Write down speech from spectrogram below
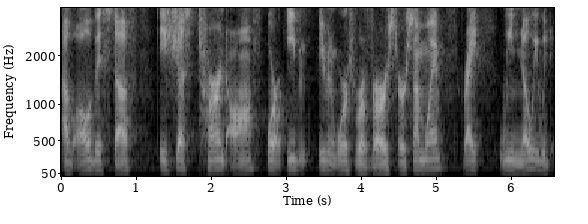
of all this stuff is just turned off, or even even worse, reversed or some way, right? We know it would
